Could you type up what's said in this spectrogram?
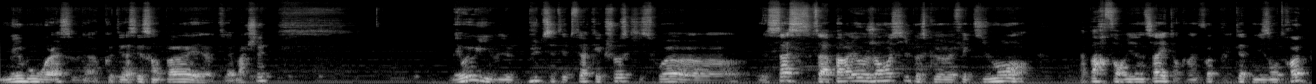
mais bon, voilà, c'est un côté assez sympa et euh, qui a marché. Mais oui, oui, le but c'était de faire quelque chose qui soit. Euh... Mais ça, ça a parlé aux gens aussi parce que effectivement, à part Forbidden Sight, encore une fois, peut-être Misanthrope,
